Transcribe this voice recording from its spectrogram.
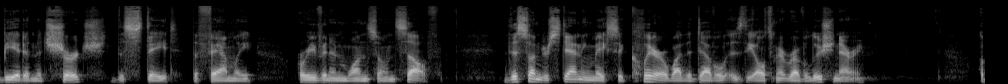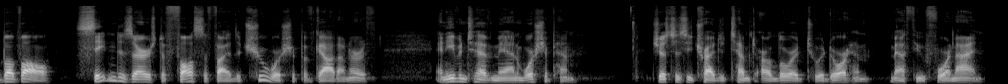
be it in the church, the state, the family, or even in one's own self. This understanding makes it clear why the devil is the ultimate revolutionary. Above all, Satan desires to falsify the true worship of God on earth, and even to have man worship him, just as he tried to tempt our Lord to adore him. Matthew 4 9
